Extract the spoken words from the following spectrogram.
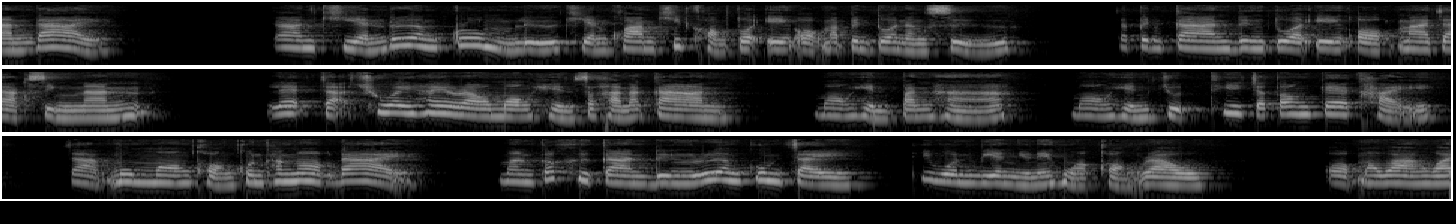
นั้นได้ การเขียนเรื่องกลุ่มหรือเขียนความคิดของตัวเองออกมาเป็นตัวหนังสือ จะเป็นการดึงตัวเองออกมาจากสิ่งนั้น และจะช่วยให้เรามองเห็นสถานการณ์ มองเห็นปัญหา มองเห็นจุดที่จะต้องแก้ไข จากมุมมองของคนข้างนอกได้ มันก็คือการดึงเรื่องกุ้มใจที่วนเวียนอยู่ในหัวของเรา ออกมาวางไว้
